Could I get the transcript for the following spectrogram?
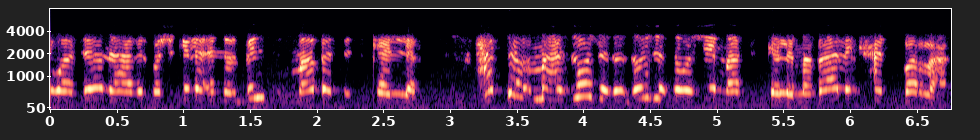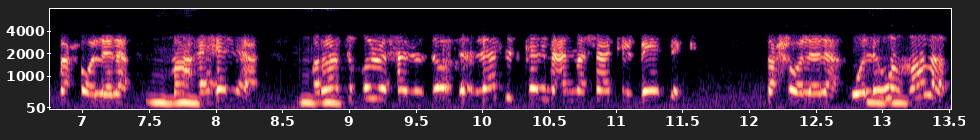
يواجهنا هذه المشكلة إنه البنت ما بتتكلم حتى مع زوجها إذا زوجها سوى شيء ما تتكلم ما بالك حد برا صح ولا لا؟ مع. أهلها. مرات يقولوا حد زوجها لا تتكلمي عن مشاكل بيتك صح ولا لا؟ واللي هو. غلط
